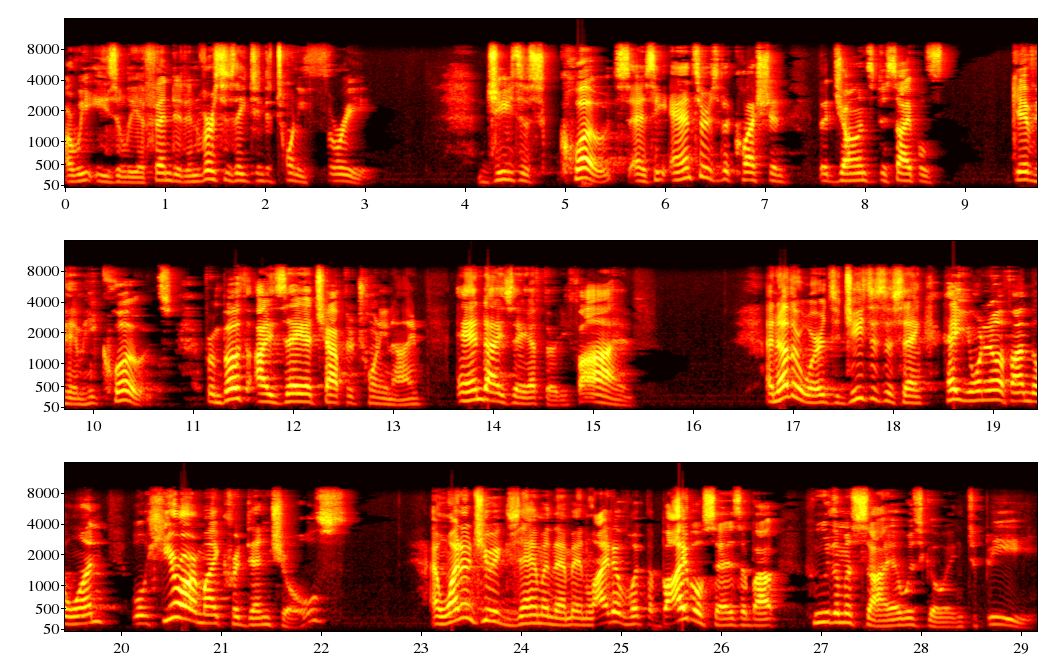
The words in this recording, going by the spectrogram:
Are we easily offended? In verses 18 to 23, Jesus quotes, as he answers the question that John's disciples give him, he quotes from both Isaiah chapter 29 and Isaiah 35. In other words, Jesus is saying, Hey, you want to know if I'm the one? Well, here are my credentials. And why don't you examine them in light of what the Bible says about who the Messiah was going to be?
